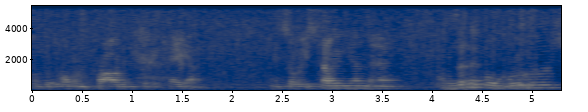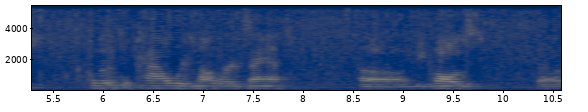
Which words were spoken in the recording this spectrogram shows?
of the Roman province of Achaia. And so he's telling them that political rulers, political power is not where it's at, uh, because uh,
